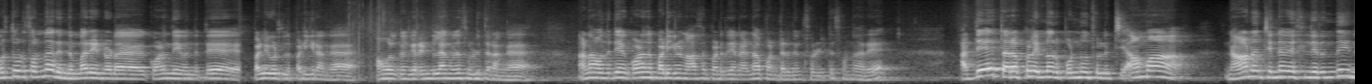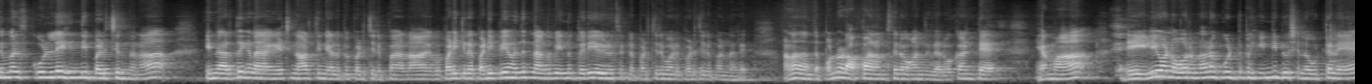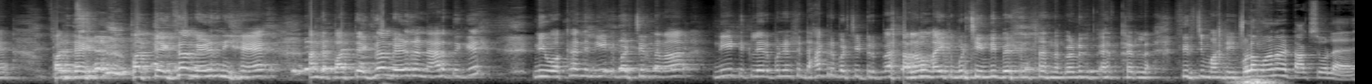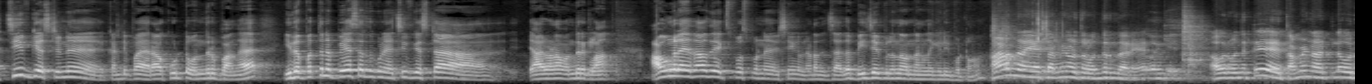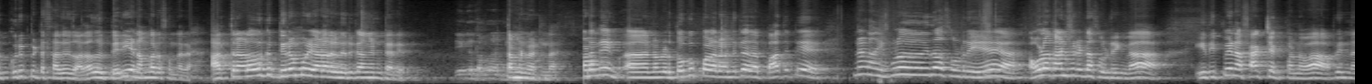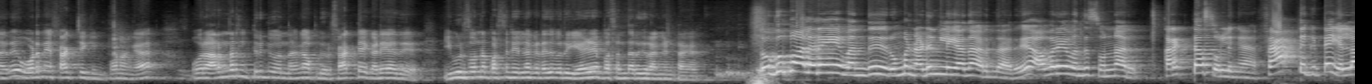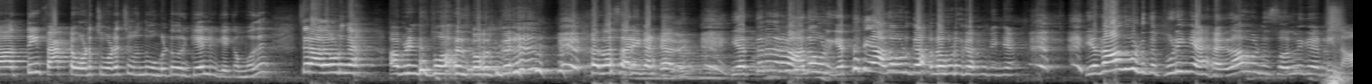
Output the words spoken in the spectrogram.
ஒருத்தர் சொன்னார் இந்த மாதிரி என்னோட குழந்தை வந்துட்டு பள்ளிக்கூடத்தில் படிக்கிறாங்க. அவங்களுக்கு அங்கே ரெண்டு லாங்குவேஜ் சொல்லித் தராங்க. ஆனால் வந்துட்டு என் குழந்தை படிக்கணும்னு ஆசைப்படுது நான் என்ன பண்ணுறதுன்னு சொல்லிட்டு சொன்னார். அதே தரப்பில் இன்னொரு பொண்ணு சொல்லிச்சு ஆமாம் நானும் சின்ன வயசுலேருந்து இந்த மாதிரி ஸ்கூல்லே ஹிந்தி படிச்சிருந்தேன்னா இந்த இடத்துக்கு நான் எங்கேயாச்சும் நார்த் இந்தியாவில் போய் படிச்சிருப்பேன். நான் இப்போ படிக்கிற படிப்பே வந்துட்டு நாங்கள் போய் இன்னும் பெரிய யூனிவர்சிட்டியில் படிச்சிருப்பேன் அப்படி படிச்சிருப்பேன்னாரு. ஆனால் அந்த பொண்ணோட அப்பா நம்ம சரி உட்காந்துருக்காரு உட்காந்துட்டு ஏம்மா டெய்லி ஒன்று ஒரு மணி நேரம் கூப்பிட்டு போய் ஹிந்தி டியூஷனில் விட்டனே. பத்து பத்து எக்ஸாம் எழுதுனீங்க அந்த பத்து எக்ஸாம் எழுதுன நேரத்துக்கு நீ உட்காந்து நீட் படிச்சிருந்தனா நீட் கிளியர் பண்ணி எடுத்து டாக்டர் படிச்சிட்டு இருப்ப. அதெல்லாம் மைக்கு பிடிச்சி ஹிந்தி பேசும்போது அந்த பொண்ணுக்கு பேச தெரியல. சிரிச்சு மாட்டிச்சு குலமான டாக் ஷோவில் சீஃப் கெஸ்ட்டுன்னு கண்டிப்பாக யாராவது கூப்பிட்டு வந்திருப்பாங்க. இதை பற்றின பேசுறதுக்குரிய சீஃப் கெஸ்ட்டாக யார் வேணால் வந்திருக்கலாம். அவங்கள ஏதாவது எக்ஸ்போஸ் பண்ண விஷயங்கள் நடந்துச்சு? அதை பிஜேபியிலேருந்து வந்தாங்களா கேள்விப்பட்டோம். ஆனந்த ஐயாச்சாமின்னு ஒருத்தர் வந்திருந்தாரு. அவர் வந்துட்டு தமிழ்நாட்டில் ஒரு குறிப்பிட்ட சதவீதம் அதாவது ஒரு பெரிய நம்பரை சொன்னார். அத்தனை அளவுக்கு பிறமொழியாளர்கள் இருக்காங்கன்ட்டாரு. தமிழ்நாட்டில்? உடனே நம்மளோட தொகுப்பாளர் வந்துட்டு அதை பார்த்துட்டு என்னடா இவ்வளோ இதாக சொல்றியே? அவ்வளோ கான்ஃபிடென்ட்டாக சொல்கிறீங்களா இது இப்போ நான் ஃபேக்ட் செக் பண்ணவா? அப்படின்னாரு. உடனே ஃபேக்ட் செக்கிங் போனாங்க. ஒரு அரை நேரத்தில் திருப்பி வந்தாங்க. அப்படி ஒரு ஃபேக்டே கிடையாது. இவர் சொன்ன பர்சன்டேஜ்லாம் கிடையாது. ஒரு ஏழே பர்சன்ட் தான் இருக்கிறாங்கன்ட்டாங்க. தொகுப்பாளரே வந்து ரொம்ப நடுநிலையாக தான் இருந்தார். அவரே வந்து சொன்னார். கரெக்டாக சொல்லுங்க. ஃபேக்ட்டு கிட்ட எல்லாத்தையும் ஃபேக்டை உடச்சி உடச்சி வந்து உங்கள்கிட்ட ஒரு கேள்வி கேட்கும் போது சரி அதை விடுங்க. அப்படின்ட்டு போகிறது வந்து அதெல்லாம் சரி கிடையாது. எத்தனை தடவை அதை விடுங்க எத்தனை அதை விடுங்க அதை விடுங்க ஏதாவது ஒன்று பிடிங்க. ஏதாவது ஒன்று சொல்லுங்க அப்படின்னா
